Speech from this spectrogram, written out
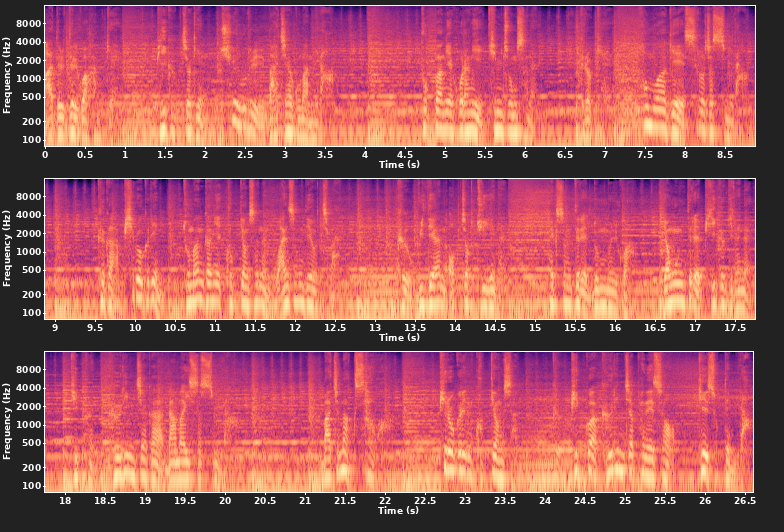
아들들과 함께 비극적인 최후를 맞이하고 맙니다. 북방의 호랑이 김종서는 그렇게 허무하게 쓰러졌습니다. 그가 피로 그린 두만강의 국경선은 완성되었지만 그 위대한 업적 뒤에는 백성들의 눈물과 영웅들의 비극이라는 깊은 그림자가 남아 있었습니다. 마지막 사화 피로 그린 국경선 그 빛과 그림자 편에서 계속됩니다.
